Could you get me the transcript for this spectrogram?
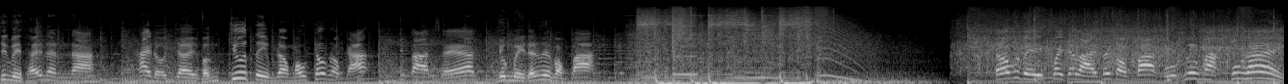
Chính vì thế nên à, hai đội chơi vẫn chưa tìm ra mấu chốt nào cả. Chúng ta sẽ chuẩn bị đến với vòng 3 Hello quý vị, quay trở lại với vòng 3 của gương mặt phu thê.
